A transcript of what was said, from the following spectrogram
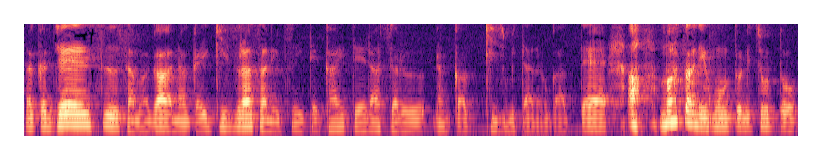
なんかジェーン・スー様がなんか生きづらさについて書いていらっしゃるなんか記事みたいなのがあってあまさに本当にちょっと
